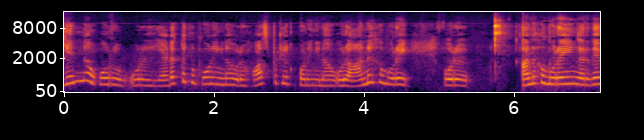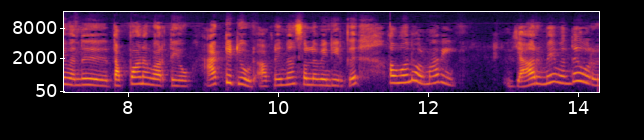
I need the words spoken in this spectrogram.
என்ன ஒரு ஒரு இடத்துக்கு போனீங்கன்னா ஒரு ஹாஸ்பிட்டலுக்கு போனீங்கன்னா ஒரு அணுகுமுறை ஒரு அணுகுமுறைங்கிறதே வந்து தப்பான வார்த்தையோ ஆட்டிடியூட் அப்படின்னு தான் சொல்ல வேண்டியிருக்கு. அவங்க வந்து ஒரு மாதிரி யாருமே வந்து ஒரு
